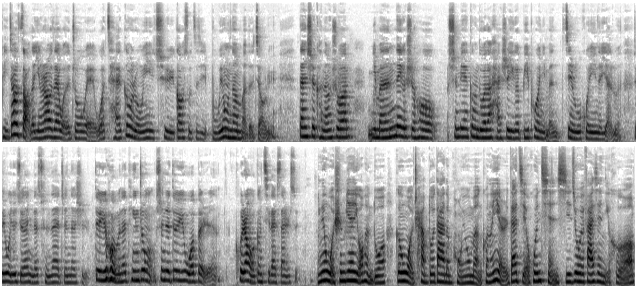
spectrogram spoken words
比较早的萦绕在我的周围，我才更容易去告诉自己不用那么的焦虑。但是可能说你们那个时候身边更多的还是一个逼迫你们进入婚姻的言论，所以我就觉得你的存在真的是对于我们的听众，甚至对于我本人，会让我更期待三十岁。因为我身边有很多跟我差不多大的朋友们，可能也是在结婚前夕就会发现你和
